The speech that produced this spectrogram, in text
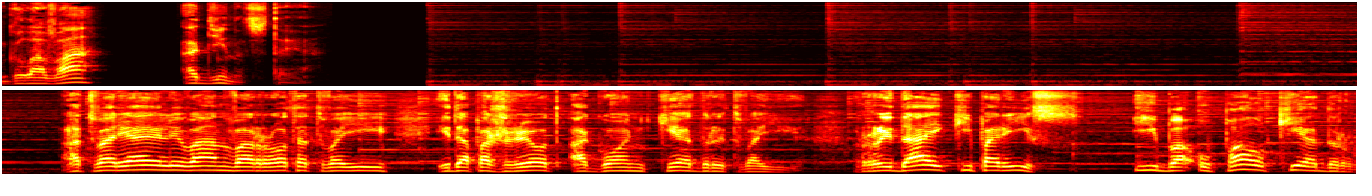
Глава одиннадцатая Отворяй, Ливан, ворота твои, и да пожрет огонь кедры твои. Рыдай, кипарис, ибо упал кедр,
